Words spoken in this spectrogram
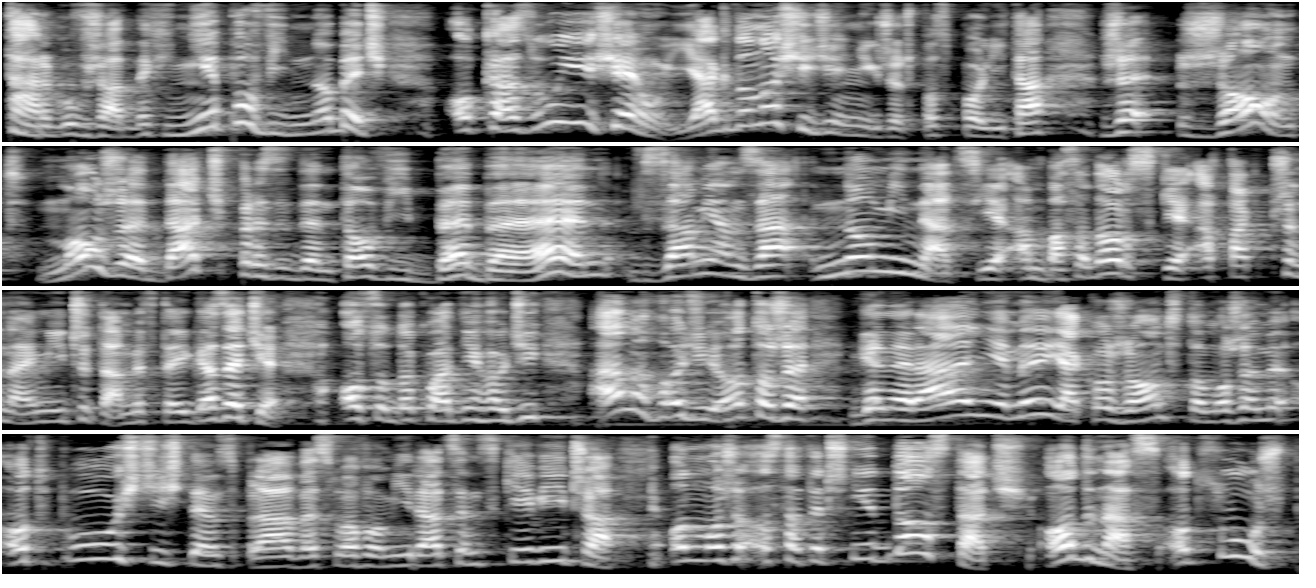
targów żadnych nie powinno być. Okazuje się, jak donosi Dziennik Rzeczpospolita, że rząd może dać prezydentowi BBN w zamian za nominacje ambasadorskie, a tak przynajmniej czytamy w tej gazecie. O co dokładnie chodzi? Ano chodzi o to, że generalnie my jako rząd to możemy odpuścić tę sprawę Sławomira Cęckiewicza. On może ostatecznie dostać od nas, od służb,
